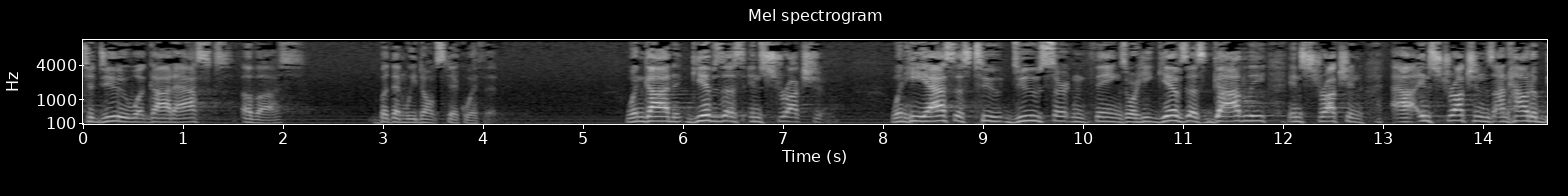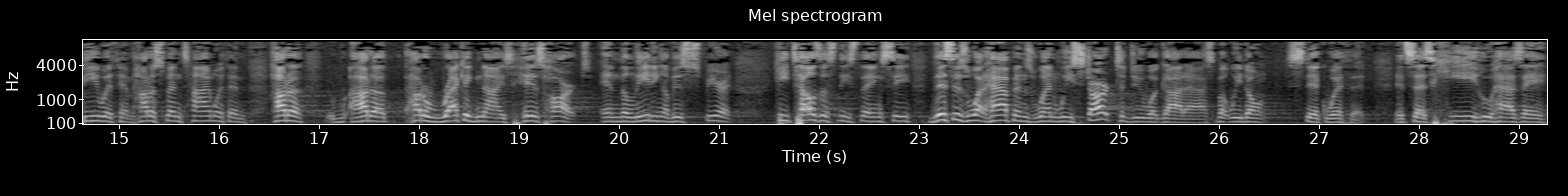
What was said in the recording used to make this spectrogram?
to do what God asks of us, but then we don't stick with it. When God gives us instruction, when He asks us to do certain things, or He gives us godly instruction, uh, instructions on how to be with Him, how to spend time with Him, how to, how to, how to recognize His heart and the leading of His Spirit, he tells us these things. See, this is what happens when we start to do what God asks, but we don't stick with it. It says, he who has a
